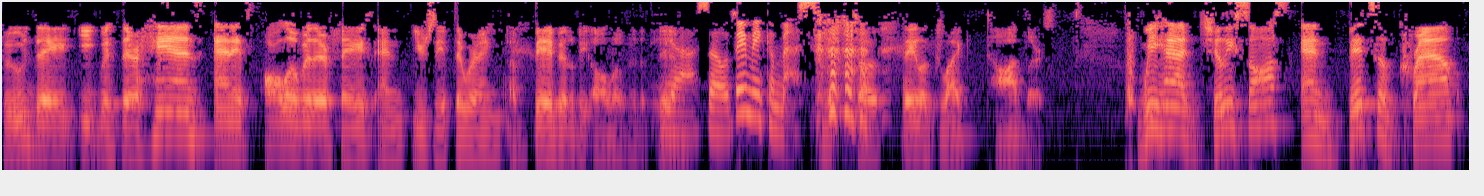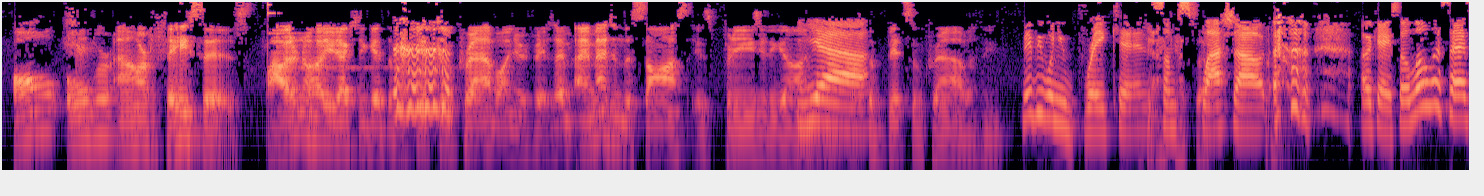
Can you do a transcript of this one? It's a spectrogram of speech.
food, they eat with their hands and it's all over their face. And usually, if they're wearing a bib, it'll be all over the bib. Yeah, so they make a mess. yeah, so they look like toddlers. We had chili sauce and bits of crab all over our faces. Wow, I don't know how you'd actually get the bits of crab on your face. I, I, imagine the sauce is pretty easy to get on. Yeah. The bits of crab, I think. Maybe when you break it, yeah, some splash so. out. okay, so Lola says,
